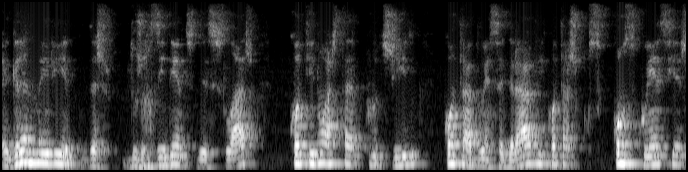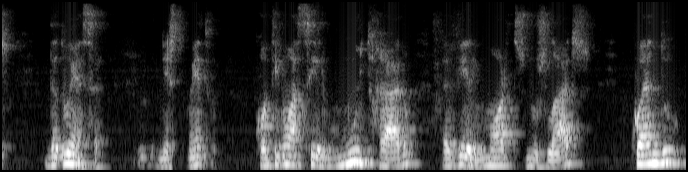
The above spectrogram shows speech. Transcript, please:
a grande maioria das, dos residentes desses lares continua a estar protegido contra a doença grave e contra as consequências da doença. Neste momento, continua a ser muito raro haver mortes nos lares quando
